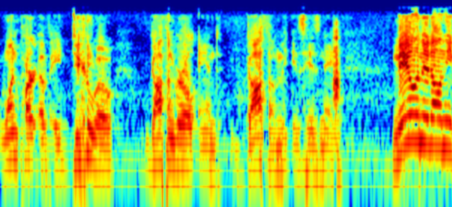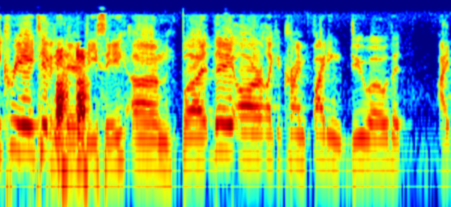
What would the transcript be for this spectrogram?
one part of a duo. Gotham Girl and Gotham is his name nailing it on the creativity there, DC. Um, but they are like a crime-fighting duo that I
